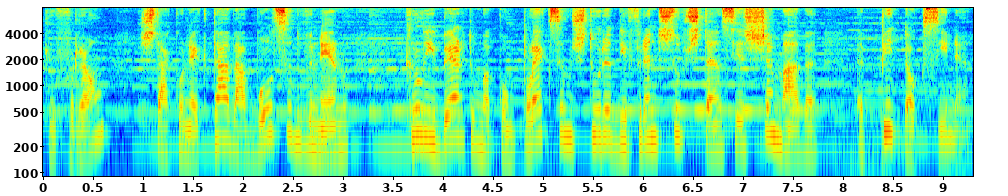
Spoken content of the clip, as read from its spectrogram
que o ferrão está conectado à bolsa de veneno que liberta uma complexa mistura de diferentes substâncias chamada a pitoxina.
